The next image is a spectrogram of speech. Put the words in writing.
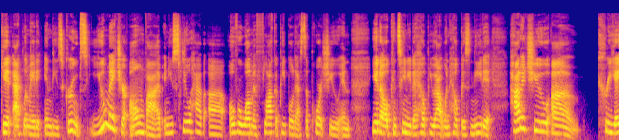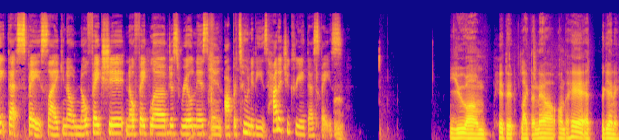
get acclimated in these groups. You made your own vibe and you still have a overwhelming flock of people that support you and you know continue to help you out when help is needed. How did you um create that space like you know no fake shit no fake love just realness and opportunities how did you create that space You um hit it like the nail on the head at the beginning.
